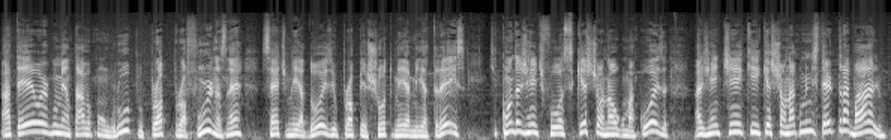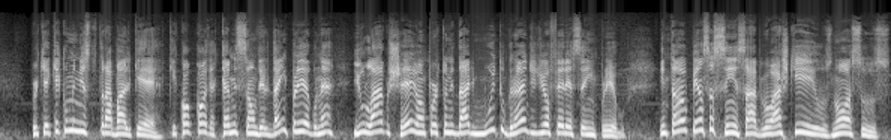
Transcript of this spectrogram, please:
Até eu argumentava com o grupo, o próprio Profurnas, né? 762 e o Pro Peixoto 663, que quando a gente fosse questionar alguma coisa, a gente tinha que questionar com o Ministério do Trabalho. Porque o que, que o ministro do Trabalho quer? Que qual, qual é a missão dele? Dar emprego, né? E o Lago Cheio é uma oportunidade muito grande de oferecer emprego. Então eu penso assim, sabe? Eu acho que os nossos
